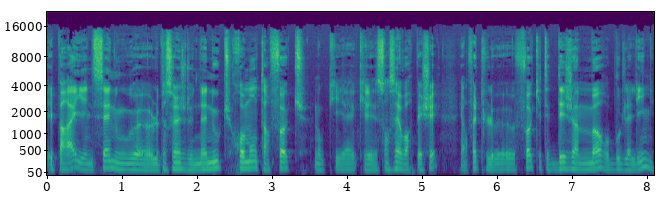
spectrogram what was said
Et pareil, il y a une scène où euh, le personnage de Nanook remonte un phoque, donc qui est, qui est censé avoir pêché. Et en fait, le phoque était déjà mort au bout de la ligne.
